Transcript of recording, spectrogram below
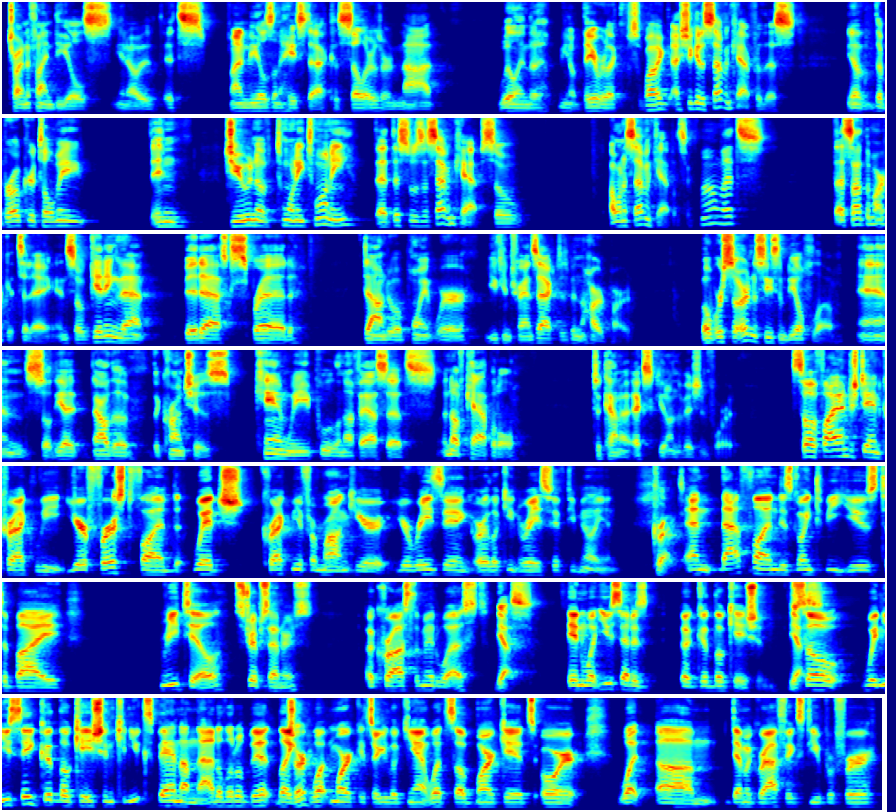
trying to find deals. You know, it, it's find deals in a haystack because sellers are not willing to, you know, they were like, well, I, I should get a seven cap for this. You know, the broker told me in June of 2020 that this was a seven cap. So I want a seven cap. It's like, well, that's that's not the market today. And so getting that bid ask spread down to a point where you can transact has been the hard part. But we're starting to see some deal flow. And so the now the the crunch is can we pool enough assets, enough capital to kind of execute on the vision for it? So, if I understand correctly, your first fund, which correct me if I'm wrong here, you're raising or looking to raise 50 million. Correct. And that fund is going to be used to buy retail strip centers across the Midwest. Yes. In what you said is a good location. Yes. So, when you say good location, can you expand on that a little bit? Like, sure. what markets are you looking at? What sub markets or what um, demographics do you prefer?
